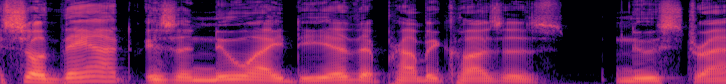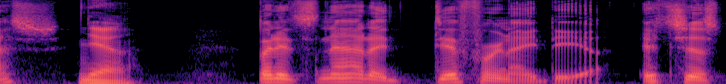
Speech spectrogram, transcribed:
so that is a new idea that probably causes new stress, yeah but it's not a different idea. It's just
